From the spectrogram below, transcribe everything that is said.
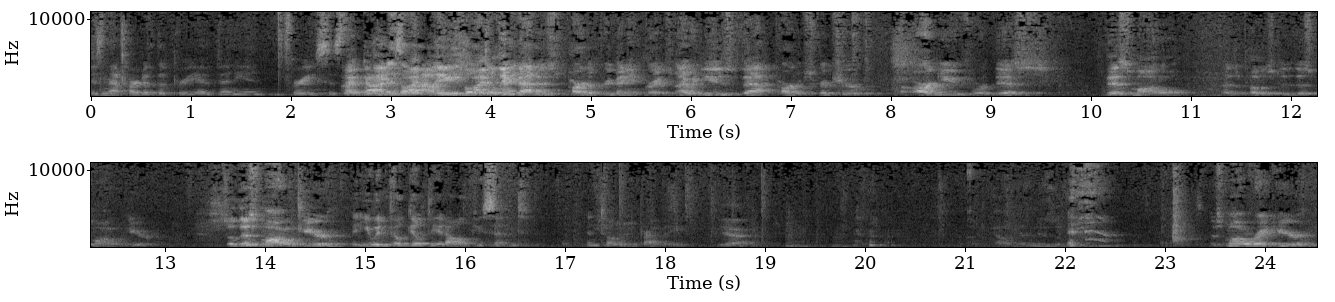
Isn't that part of the prevenient grace? Is I that God believe- is I allowing believe- people to I believe kind that of. part of prevenient grace. And I would use that part of Scripture to argue for this, this model as opposed to this model here. So this model here, That you wouldn't feel guilty at all if you sinned in total depravity. Yeah. Calvinism. This model right here,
